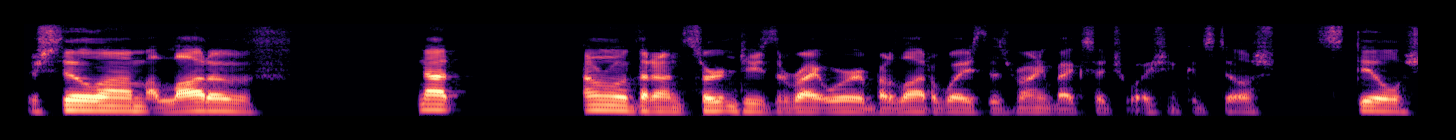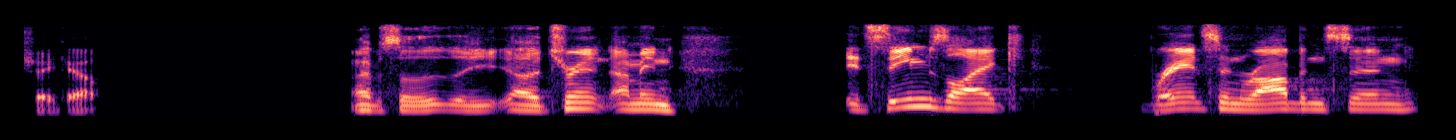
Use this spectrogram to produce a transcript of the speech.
there's still um, a lot of not I don't know if that uncertainty is the right word, but a lot of ways this running back situation could still still shake out. Absolutely. Uh, Trent, I mean, it seems like Branson Robinson,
